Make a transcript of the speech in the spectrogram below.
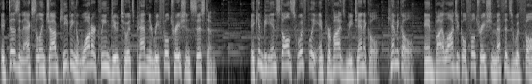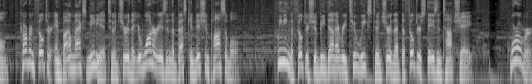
It does an excellent job keeping the water clean due to its patented refiltration system. It can be installed swiftly and provides mechanical, chemical, and biological filtration methods with foam, carbon filter and biomax media to ensure that your water is in the best condition possible. Cleaning the filter should be done every two weeks to ensure that the filter stays in top shape. Moreover,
